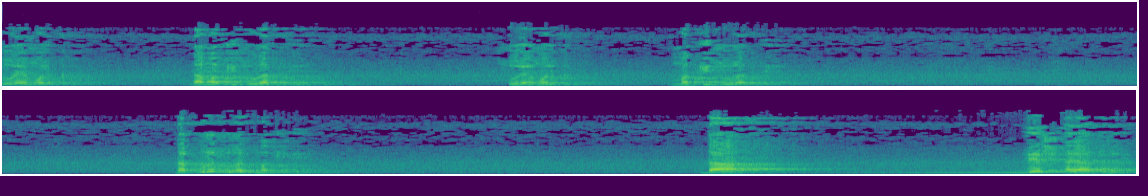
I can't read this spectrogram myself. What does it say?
سورہ ملک دا مکی صورت دی سورہ ملک مکی صورت دی دا پورا صورت مکی دی دا دیش آیاتونه دي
